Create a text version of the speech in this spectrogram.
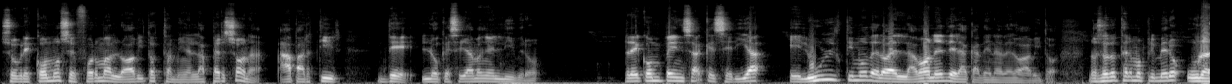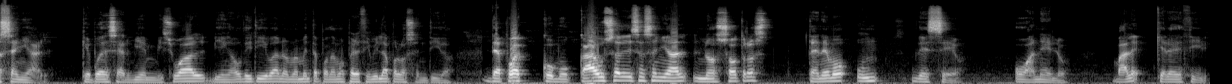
sobre cómo se forman los hábitos también en las personas a partir de lo que se llama en el libro recompensa que sería el último de los eslabones de la cadena de los hábitos. Nosotros tenemos primero una señal, que puede ser bien visual, bien auditiva, normalmente podemos percibirla por los sentidos. Después, como causa de esa señal, nosotros tenemos un deseo o anhelo, ¿vale? Quiere decir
